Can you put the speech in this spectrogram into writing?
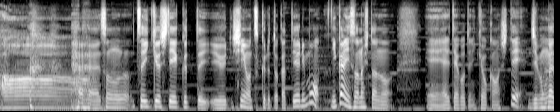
あ その追求していくというシーンを作るとかっていうよりもいかにその人の、えーやりたいことに共感をして自分が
